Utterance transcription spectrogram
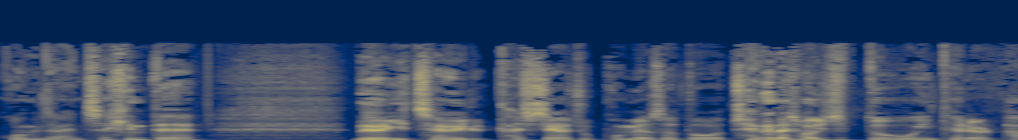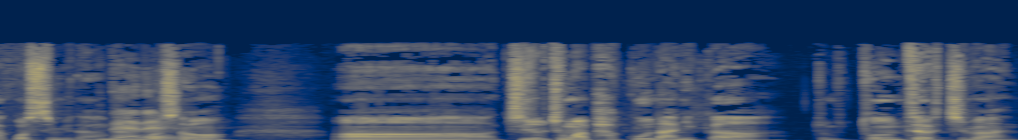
고민을 한 책인데 늘 이 책을 다시 제가 쭉 보면서도 최근에 저희 집도 인테리어를 바꿨습니다. 네네. 바꿔서 어, 지- 정말 바꾸고 나니까 좀 돈은 들었지만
